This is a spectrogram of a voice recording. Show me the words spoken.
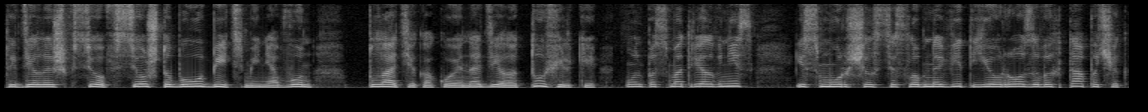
Ты делаешь все, все, чтобы убить меня. Вон, платье какое надела, туфельки. Он посмотрел вниз и сморщился, словно вид ее розовых тапочек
